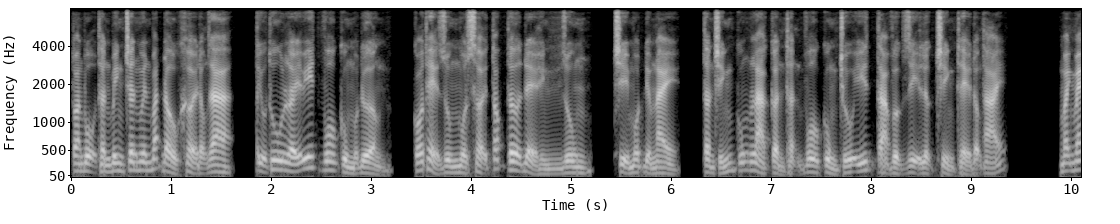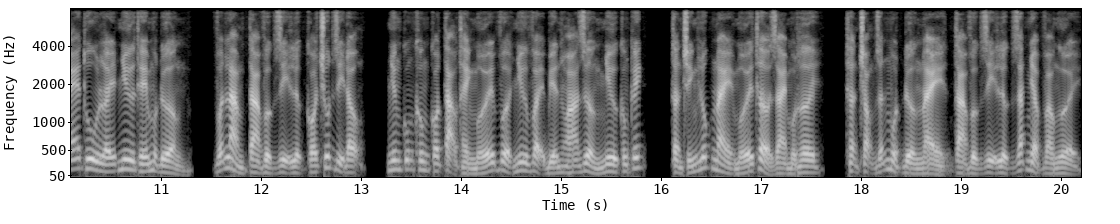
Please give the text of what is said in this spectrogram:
Toàn bộ thần binh chân nguyên bắt đầu khởi động ra, tiểu thu lấy ít vô cùng một đường, có thể dùng một sợi tóc tơ để hình dung, chỉ một điểm này, tần chính cũng là cẩn thận vô cùng chú ý tà vực dị lực chỉnh thể động thái. Mạnh mẽ thu lấy như thế một đường vẫn làm tà vực dị lực có chút dị động, nhưng cũng không có tạo thành mới vừa như vậy biến hóa dường như công kích, tần chính lúc này mới thở dài một hơi, thận trọng dẫn một đường này tà vực dị lực dắt nhập vào người,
